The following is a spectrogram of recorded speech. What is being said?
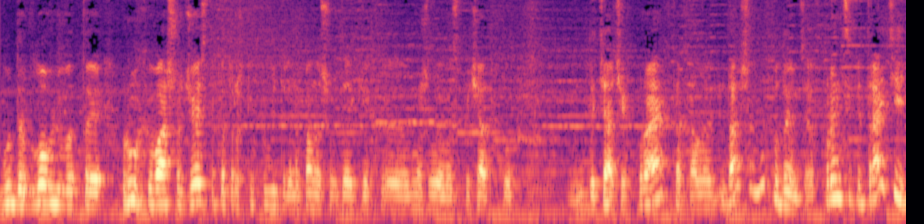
буде вловлювати рухи вашого джойстика трошки в повітрі. Напевно, що в деяких, е, можливо, спочатку дитячих проєктах, але далі ну, подивимося. В принципі, третій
